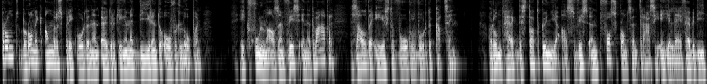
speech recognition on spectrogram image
Prompt begon ik andere spreekwoorden en uitdrukkingen met dieren te overlopen. Ik voel me als een vis in het water, zal de eerste vogel voor de kat zijn. Rond Herk de Stad kun je als vis een fosconcentratie in je lijf hebben die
